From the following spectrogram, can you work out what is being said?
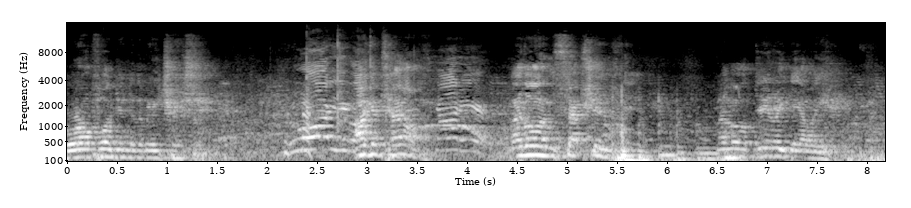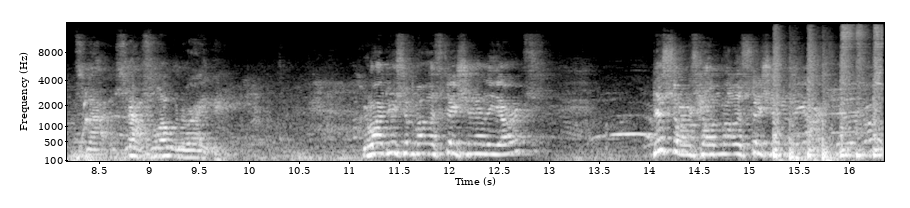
We're all plugged into the matrix. Who are you? I can tell. My little inception thing. My little dilly dally. It's not it's not floating right. You wanna do some molestation of the arts? This song is called Molestation of the Arts.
